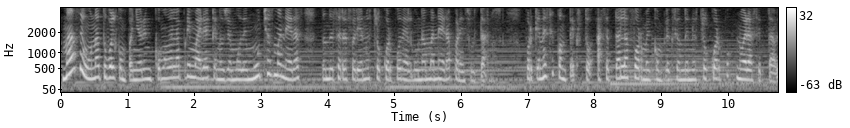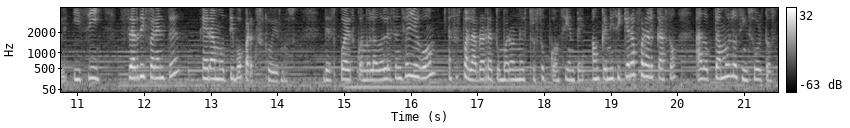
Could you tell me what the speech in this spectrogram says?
Más de una tuvo el compañero incómodo en la primaria que nos llamó de muchas maneras donde se refería a nuestro cuerpo de alguna manera para insultarnos. Porque en ese contexto, aceptar la forma y complexión de nuestro cuerpo no era aceptable. Y sí, ser diferente era motivo para excluirnos. Después, cuando la adolescencia llegó, esas palabras retumbaron nuestro subconsciente, aunque ni siquiera fuera el caso, adoptamos los insultos,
